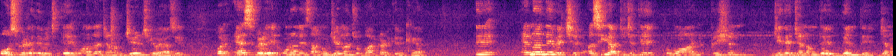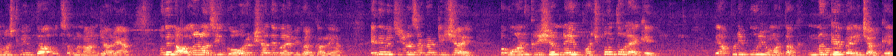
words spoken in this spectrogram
ਉਸ ਵੇਲੇ ਦੇ ਵਿੱਚ ਤੇ ਉਹਨਾਂ ਦਾ ਜਨਮ ਜੇਲ੍ਹ 'ਚ ਹੀ ਹੋਇਆ ਸੀ, ਪਰ ਇਸ ਵੇਲੇ ਉਹਨਾਂ ਨੇ ਸਾਨੂੰ ਜੇਲ੍ਹਾਂ 'ਚੋਂ ਬਾਹਰ ਕੱਢ ਕੇ ਰੱਖਿਆ ਤੇ ਇਹਨਾਂ ਦੇ ਵਿੱਚ ਅਸੀਂ ਅੱਜ ਜਿੱਥੇ ਭਗਵਾਨ ਕ੍ਰਿਸ਼ਨ ਜਿਹਦੇ ਜਨਮ ਦੇ ਦਿਨ ਤੇ ਜਨਮ ਅਸ਼ਟਮੀ ਦਾ ਉਤਸਵ ਮਨਾਉਣ ਜਾ ਰਹੇ ਹਾਂ। ਉਹਦੇ ਨਾਲ ਨਾਲ ਅਸੀਂ ਗੌ ਰੱਖਿਆ ਦੇ ਬਾਰੇ ਵੀ ਗੱਲ ਕਰ ਰਹੇ ਹਾਂ। ਇਹਦੇ ਵਿੱਚ ਜਿਹੜਾ ਸਾਡਾ ਟੀਚਾ ਹੈ, ਭਗਵਾਨ ਕ੍ਰਿਸ਼ਨ ਨੇ ਬਚਪਨ ਤੋਂ ਲੈ ਕੇ ਤੇ ਆਪਣੀ ਪੂਰੀ ਉਮਰ ਤੱਕ ਨੰਗੇ ਪੈਰੀ ਚੱਲ ਕੇ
